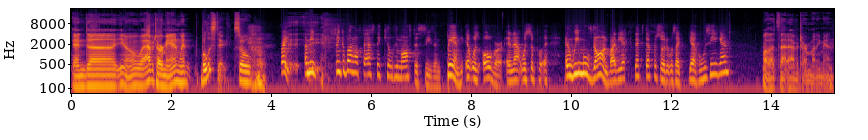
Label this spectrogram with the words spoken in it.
and uh, you know, Avatar Man went ballistic. So Right. I mean, think about how fast they killed him off this season. Bam, it was over, and that was supposed. And we moved on. By the ex- next episode, it was like, yeah, who is he again? well, that's that Avatar money, man.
